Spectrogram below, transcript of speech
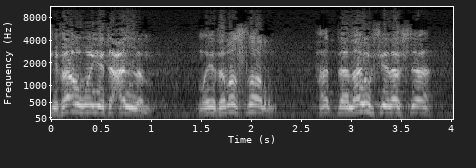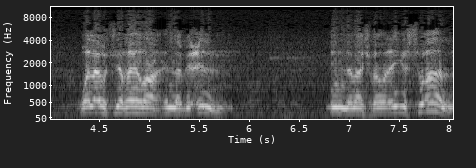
شفاؤه أن يتعلم ويتبصر حتى لا يفتي نفسه ولا يفتي غيره إلا بعلم. إنما شفاء العي السؤال.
